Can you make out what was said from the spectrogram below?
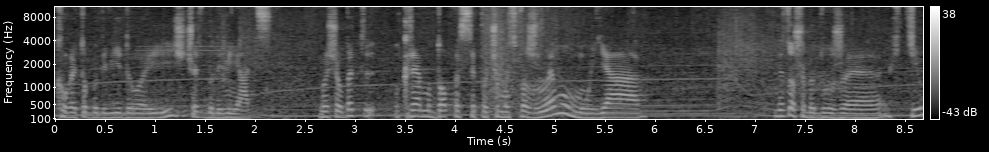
коли то буде відео, і щось буде мінятися. Тому що робити окремо дописи по чомусь важливому, я не то щоб дуже хотів,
